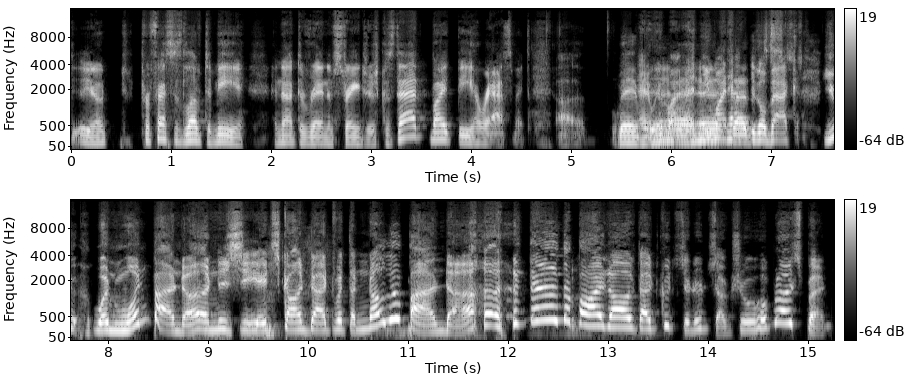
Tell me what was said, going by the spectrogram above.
you know, profess his love to me and not to random strangers, because that might be harassment. Uh, Maybe. and, might, and you might have to go back. You when one panda initiates contact with another panda, then the panda that's considered sexual harassment.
